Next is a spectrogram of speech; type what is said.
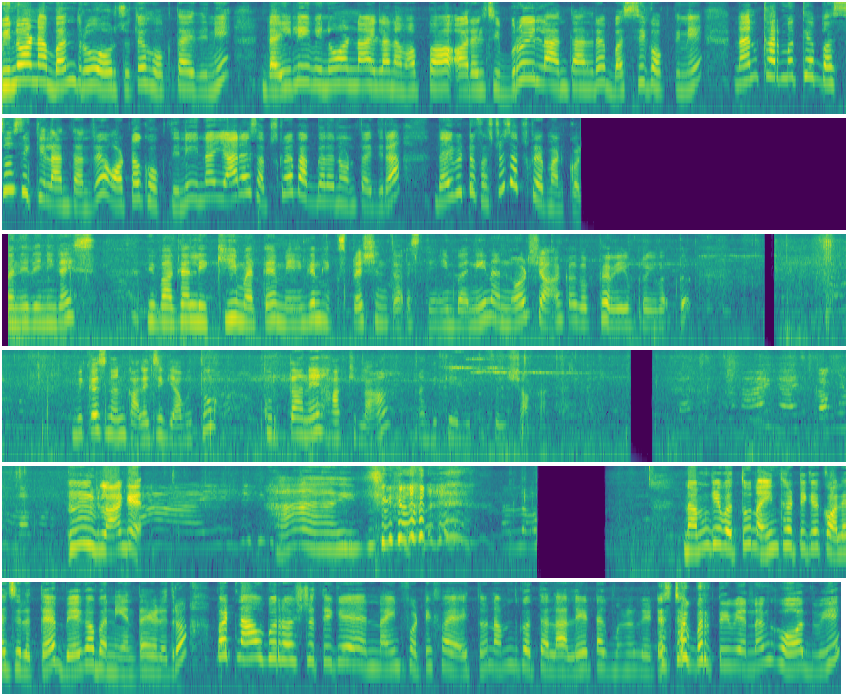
ವಿನೋ ಅಣ್ಣ ಬಂದರು, ಅವ್ರ ಜೊತೆ ಹೋಗ್ತಾ ಇದ್ದೀನಿ. ಡೈಲಿ ವಿನೋ ಅಣ್ಣ ಇಲ್ಲ, ನಮ್ಮಪ್ಪ ಆರೆಲ್ಸ್ ಇಬ್ಬರೂ ಇಲ್ಲ ಅಂತ ಅಂದರೆ ಬಸ್ಸಿಗೆ ಹೋಗ್ತೀನಿ. ನನ್ನ ಕರ್ಮಕ್ಕೆ ಬಸ್ಸು ಸಿಕ್ಕಿಲ್ಲ ಅಂತಂದರೆ ಆಟೋಗೆ ಹೋಗ್ತೀನಿ. ಇನ್ನು ಯಾರ್ಯಾರು ಸಬ್ಸ್ಕ್ರೈಬ್ ಆಗ್ದಲೇ ನೋಡ್ತಾ ಇದ್ದೀರಾ, ದಯವಿಟ್ಟು ಫಸ್ಟು ಸಬ್ಸ್ಕ್ರೈಬ್ ಮಾಡ್ಕೊಳ್ಳಿ. ಬಂದಿದ್ದೀನಿ ಗೈಸ್ ಇವಾಗ ಲಿಕ್ಕಿ ಮತ್ತು ಮೇಗನ್ ಎಕ್ಸ್ಪ್ರೆಷನ್ ತೋರಿಸ್ತೀನಿ. ಬನ್ನಿ, ನಾನು ನೋಡಿ ಶಾಕ್ ಆಗಿ ಹೋಗ್ತವೆ ಇಬ್ಬರು ಇವತ್ತು. ಬಿಕಾಸ್ ನಾನು ಕಾಲೇಜಿಗೆ ಯಾವತ್ತೂ ಕುರ್ತಾನೇ ಹಾಕಿಲ್ಲ. ಅದಕ್ಕೆ ಇವತ್ತು ಫುಲ್ ಶಾಕ್ ಆಗ್ತದೆ ಹ್ಞೂ ವ್ಲಾಗೆ ಹಾಯ್ ನಮ್ಗೆ ಇವತ್ತು ನೈನ್ ಥರ್ಟಿಗೆ ಕಾಲೇಜ್ ಇರುತ್ತೆ. ಬೇಗ ಬನ್ನಿ ಅಂತ ಹೇಳಿದ್ರು. ಬಟ್ ನಾವು ಬರೋ ಅಷ್ಟೊತ್ತಿಗೆ ನೈನ್ ಫೋರ್ಟಿ ಫೈವ್ ಆಯಿತು. ನಮ್ದು ಗೊತ್ತಲ್ಲ ಲೇಟಾಗಿ ಬಂದು ಲೇಟೆಸ್ಟಾಗಿ ಬರ್ತೀವಿ ಅನ್ನಂಗೆ ಹೋದ್ವಿ.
